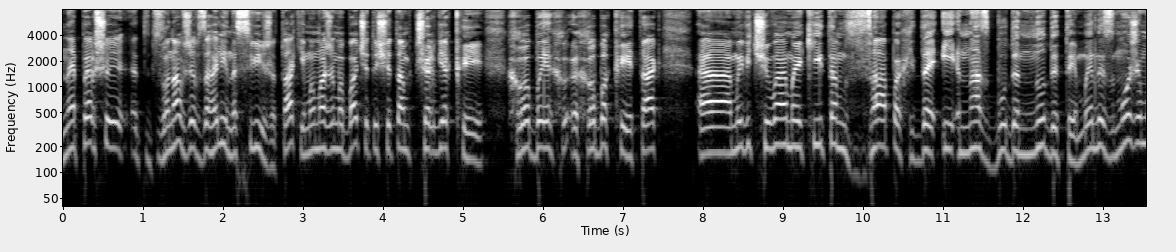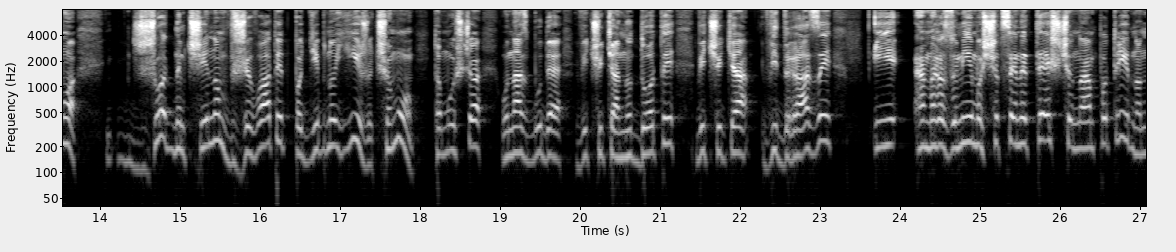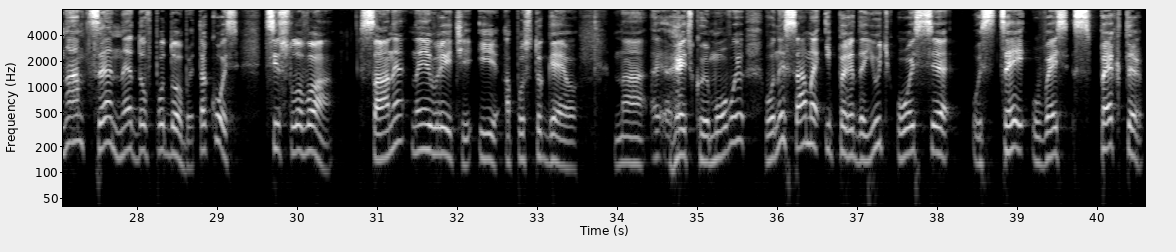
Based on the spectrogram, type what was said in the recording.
не першої, вона вже взагалі не свіжа, так? І ми можемо бачити, що там черв'яки, хроби, хробаки, так? Е, Ми відчуваємо, який там запах йде, і нас буде нудити. Ми не зможемо жодним чином вживати подібну їжу. Чому? Тому що у нас буде відчуття нудоти, відчуття відрази. І ми розуміємо, що це не те, що нам потрібно. Нам це не до вподоби. Так ось ці слова сане на євриті і апостогео на е, грецькою мовою, вони саме і передають ось е, ось цей увесь спектр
